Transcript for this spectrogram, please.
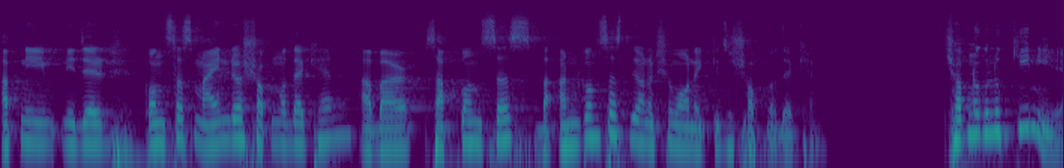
আপনি নিজের কনসাস মাইন্ডেও স্বপ্ন দেখেন, আবার সাবকনসাস বা আনকনসাস দিয়ে অনেক সময় অনেক কিছু স্বপ্ন দেখেন। স্বপ্নগুলো কি নিয়ে?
